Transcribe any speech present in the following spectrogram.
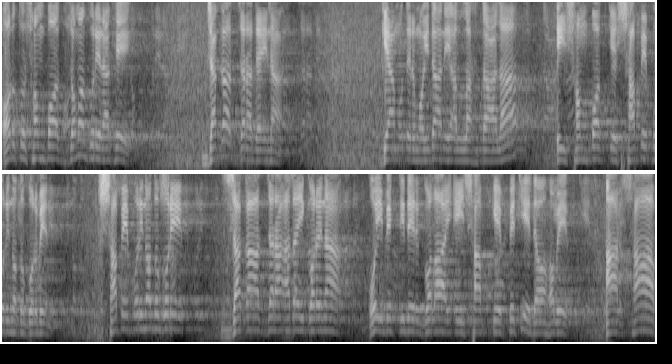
অর্থ সম্পদ জমা করে রাখে জাকাত যারা দেয় না, কেয়ামতের ময়দানে আল্লাহ তাআলা এই সম্পদকে সাপে পরিণত করবেন। সাপে পরিণত করে জাকাত যারা আদায় করে না, ওই ব্যক্তিদের গলায় এই সাপকে পেঁচিয়ে দেওয়া হবে। আর সাপ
